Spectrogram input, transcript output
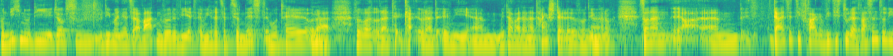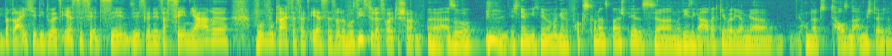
Und nicht nur die Jobs, die man jetzt erwarten würde, wie jetzt irgendwie Rezeptionist im Hotel oder mhm. sowas oder, oder irgendwie ähm, Mitarbeiter an der Tankstelle, so ja. kann, sondern äh, ähm, da ist jetzt die Frage, wie siehst du das? Was sind so die Bereiche, die du als erstes jetzt sehen, siehst, wenn du jetzt sagst zehn Jahre, wo, wo greift das als erstes oder wo siehst du das heute schon? Äh, also ich nehme, ich nehme mal gerne Foxconn als Beispiel. Das ist ja ein riesiger Arbeitgeber, die haben ja hunderttausende Angestellte.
